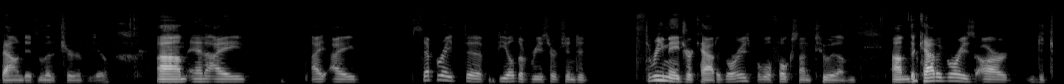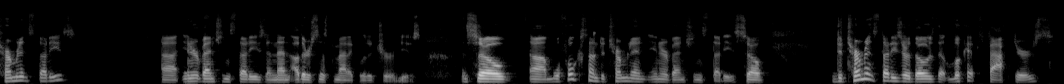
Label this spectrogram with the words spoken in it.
bounded literature review, um, and I, I I separate the field of research into three major categories, but we'll focus on two of them. Um, the categories are determinant studies, uh, intervention studies, and then other systematic literature reviews. And so um, we'll focus on determinant and intervention studies. So determinant studies are those that look at factors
